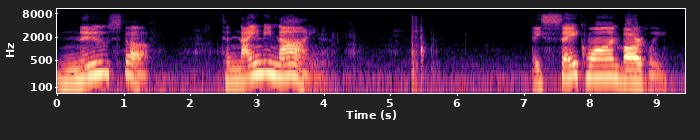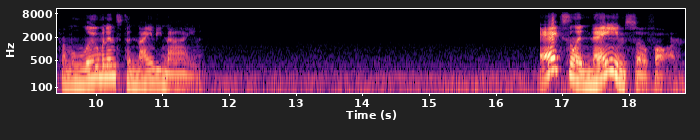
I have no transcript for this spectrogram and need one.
New stuff. To 99. A Saquon Barkley from Luminance to 99. Excellent names so far.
